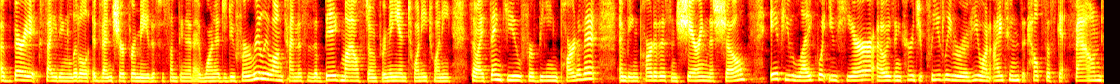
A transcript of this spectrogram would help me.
a very exciting little adventure for me. This was something that I wanted to do for a really long time. This is a big milestone for me in 2020. So I thank you for being part of it and being part of this and sharing this show. If you like what you hear, I always encourage you, please leave a review on iTunes. It helps us get found.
